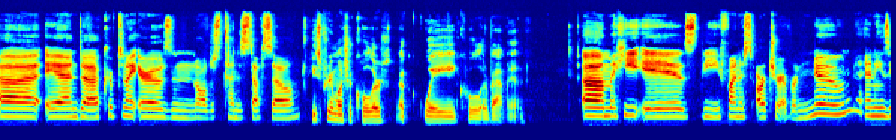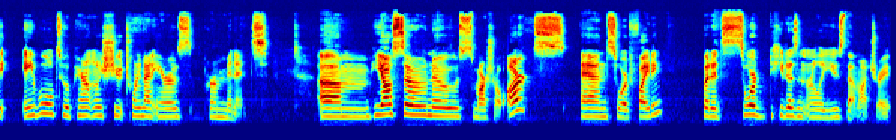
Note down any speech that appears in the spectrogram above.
uh, and uh, kryptonite arrows, and all just kind of stuff. So, He's pretty much a cooler, a way cooler Batman. um, he is the finest archer ever known, and he's able to apparently shoot 29 arrows per minute. Um, he also knows martial arts and sword fighting, but it's sword he doesn't really use that much, right?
